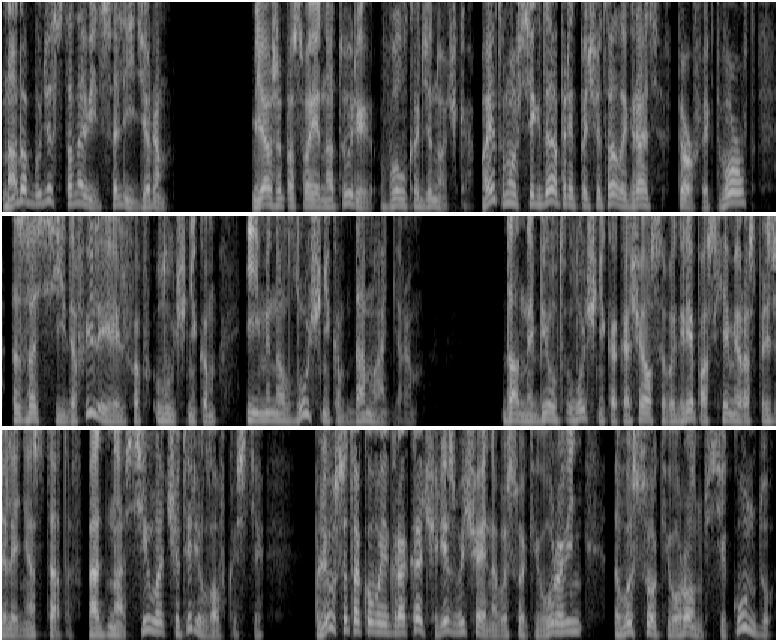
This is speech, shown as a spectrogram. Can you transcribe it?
надо будет становиться лидером. Я же по своей натуре волк-одиночка, поэтому всегда предпочитал играть в Perfect World за сидов или эльфов лучником, и именно лучником-дамагером. Данный билд лучника качался в игре по схеме распределения статов. Одна сила, четыре ловкости. Плюсы такого игрока — чрезвычайно высокий уровень, высокий урон в секунду,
